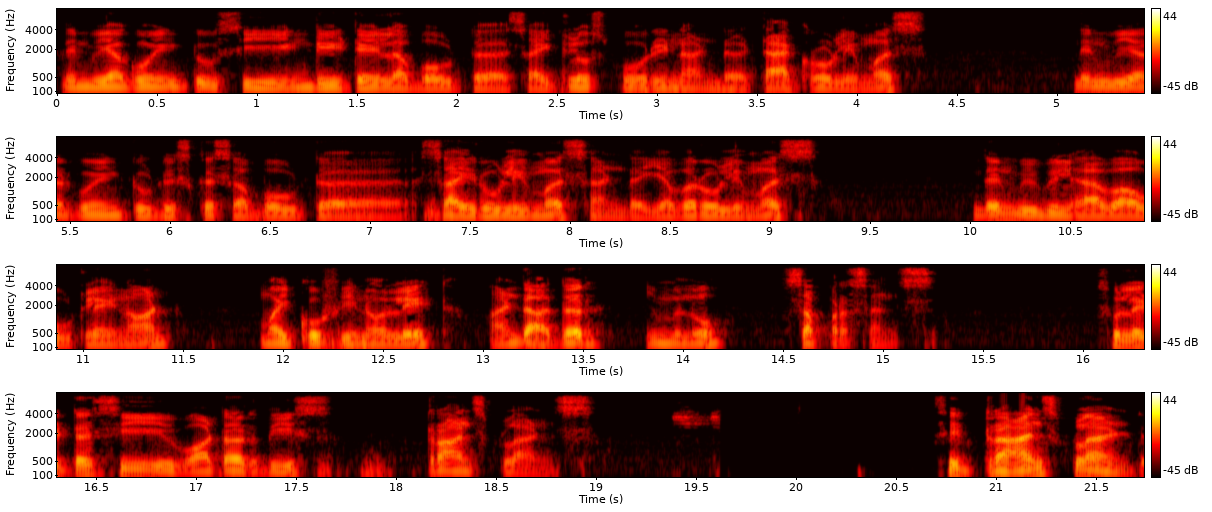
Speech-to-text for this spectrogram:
Then we are going to see in detail about uh, cyclosporin and tacrolimus. Then we are going to discuss about uh, sirolimus and everolimus. Then we will have outline on mycophenolate and other immunosuppressants. So let us see what are these transplants. See, transplant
